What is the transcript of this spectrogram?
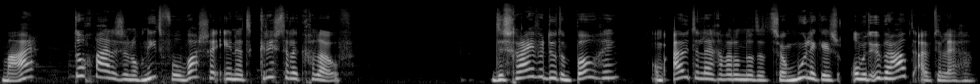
maar toch waren ze nog niet volwassen in het christelijk geloof. De schrijver doet een poging om uit te leggen waarom dat het zo moeilijk is om het überhaupt uit te leggen.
